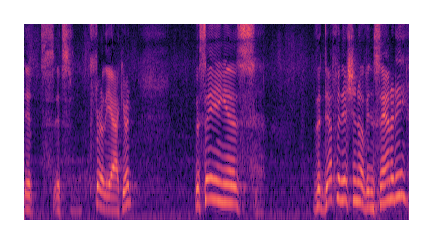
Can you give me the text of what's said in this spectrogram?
it's, it's fairly accurate. The saying is the definition of insanity.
